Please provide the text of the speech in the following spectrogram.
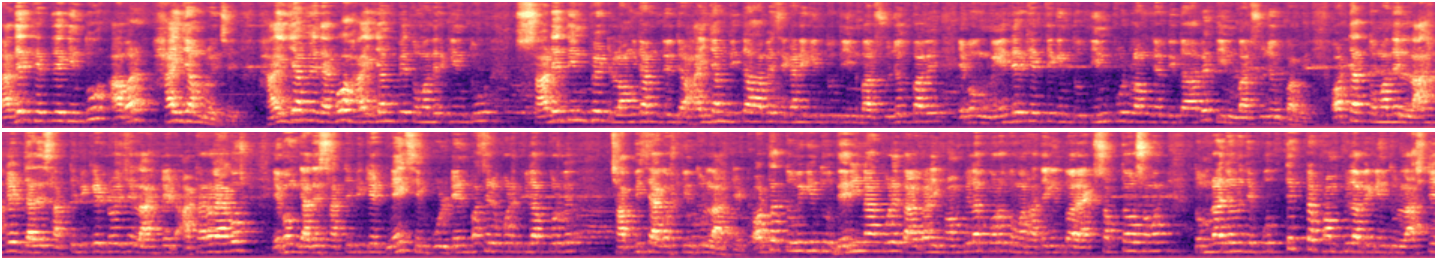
তাদের ক্ষেত্রে কিন্তু আবার হাই জাম্প রয়েছে। হাই জাম্পে দেখো হাই জাম্পে তোমাদের কিন্তু সাড়ে তিন ফিট লং জাম্প দিতে হাই জাম্প দিতে হবে, সেখানে কিন্তু তিনবার সুযোগ পাবে এবং মেয়েদের ক্ষেত্রে কিন্তু তিন ফুট লং জাম্প দিতে হবে, তিনবার সুযোগ পাবে। অর্থাৎ তোমাদের লাস্ট ডেট যাদের সার্টিফিকেট রয়েছে লাস্ট ডেট আঠারোই আগস্ট এবং যাদের সার্টিফিকেট নেই সিম্পল টেন পাসের উপরে ফিল আপ করবে। ছাব্বিশে আগস্ট কিন্তু লাস্ট ডেট অর্থাৎ তুমি কিন্তু দেরি না করে তাড়াতাড়ি ফর্ম ফিল আপ করো, তোমার হাতে কিন্তু আর এক সপ্তাহ সময়। তোমরা যেন যে প্রত্যেকটা ফর্ম ফিল আপে কিন্তু লাস্টে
